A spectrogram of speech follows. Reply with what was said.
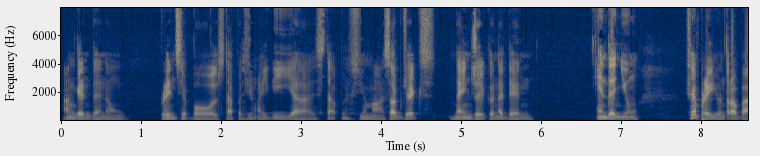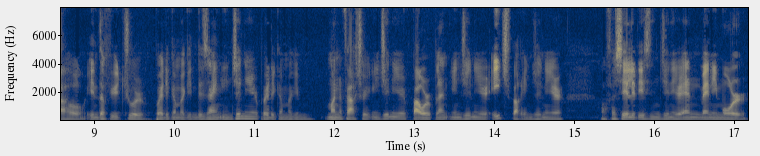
ang ganda ng principles, tapos yung ideas, tapos yung mga subjects na enjoy ko na din. And then yung Siyempre, yung trabaho in the future, pwede kang maging design engineer, pwede kang maging manufacturing engineer, power plant engineer, HVAC engineer, uh, facilities engineer, and many more.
